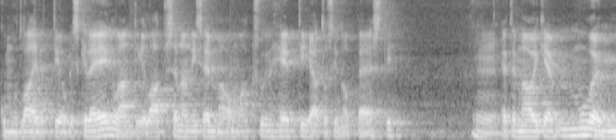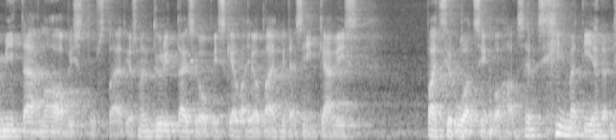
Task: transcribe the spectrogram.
kun mut laitettiin opiskelemaan englantia lapsena, niin sen mä omaksuin heti ja tosi nopeasti. Mm. Että mä oikein, mulla ei ole mitään aavistusta, että jos mä nyt yrittäisin opiskella jotain, mitä siinä kävisi, paitsi ruotsin kohdalla, sen siinä mä tiedän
